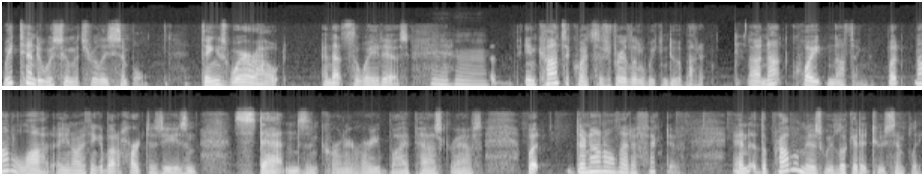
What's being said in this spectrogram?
we tend to assume it's really simple. Things wear out, and that's the way it is. Mm-hmm. In consequence, there's very little we can do about it. Uh, not quite nothing, but not a lot. You know, I think about heart disease and statins and coronary artery bypass grafts, but they're not all that effective. And the problem is we look at it too simply.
